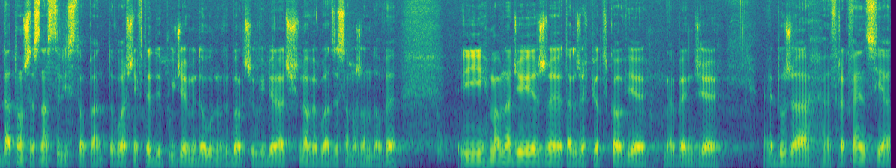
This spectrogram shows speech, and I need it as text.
datą 16 listopad. To właśnie wtedy pójdziemy do urn wyborczych wybierać nowe władze samorządowe. I mam nadzieję, że także w Piotrkowie będzie duża frekwencja.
